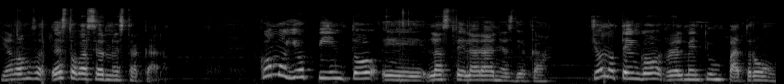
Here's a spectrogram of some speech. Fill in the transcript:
Ya vamos a, esto va a ser nuestra cara. ¿Cómo yo pinto eh, las telarañas de acá? Yo no tengo realmente un patrón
